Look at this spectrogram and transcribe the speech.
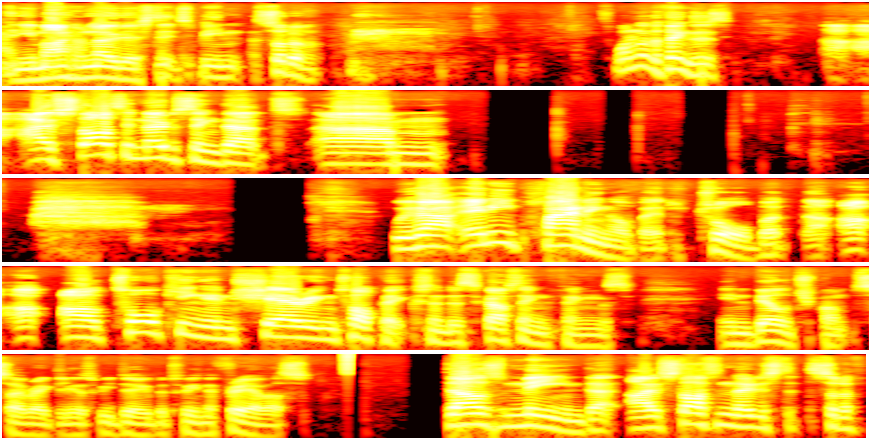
And you might have noticed it's been sort of. It's one of the things that's. I've started noticing that um, without any planning of it at all, but our, our, talking and sharing topics and discussing things in Bilgepumps so regularly as we do between the three of us does mean that I've started to notice that sort of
